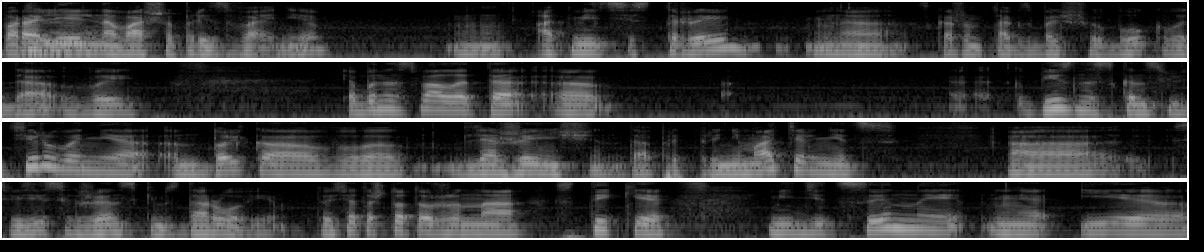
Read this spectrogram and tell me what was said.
параллельно да. ваше призвание от медсестры, э, скажем так, с большой буквы, да, вы, я бы назвал это э, бизнес-консультирование только в, для женщин, да, предпринимательниц а, в связи с их женским здоровьем. То есть это что-то уже на стыке медицины и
